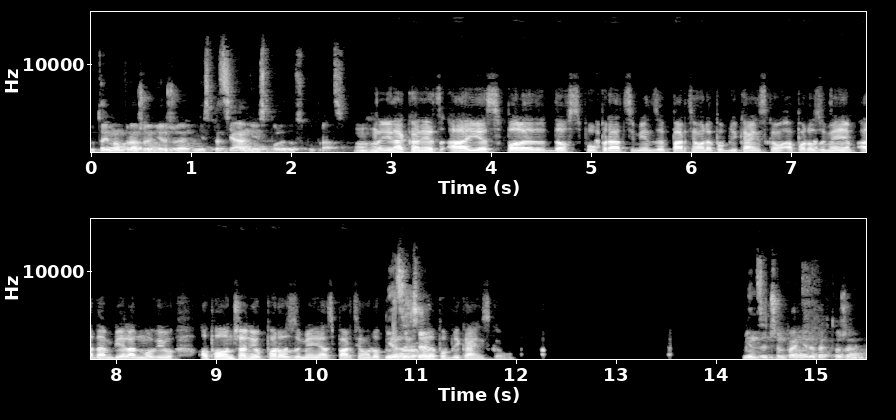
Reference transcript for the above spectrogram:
tutaj mam wrażenie, że niespecjalnie jest pole do współpracy. Mhm. I na koniec, a jest pole do współpracy między Partią Republikańską a Porozumieniem? Adam Bielan mówił o połączeniu Porozumienia z Partią Republikańską. Między czym, panie redaktorze?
